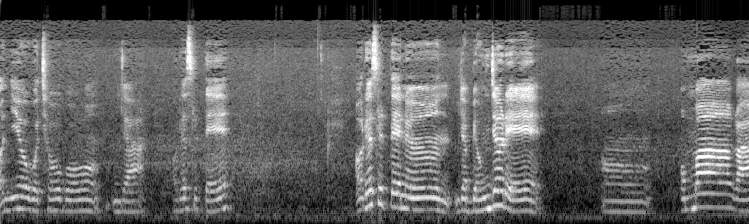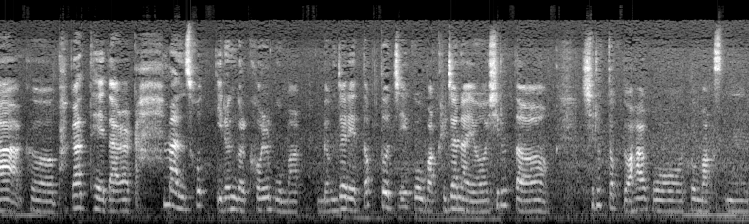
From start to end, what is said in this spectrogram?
언니하고 저하고 이제 어렸을 때, 어렸을 때는 이제 명절에, 어, 엄마가 그 바깥에다가 까만 솥 이런 걸 걸고 막 명절에 떡도 찌고 막 그러잖아요. 시루떡. 시루떡도 하고 또막 음,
